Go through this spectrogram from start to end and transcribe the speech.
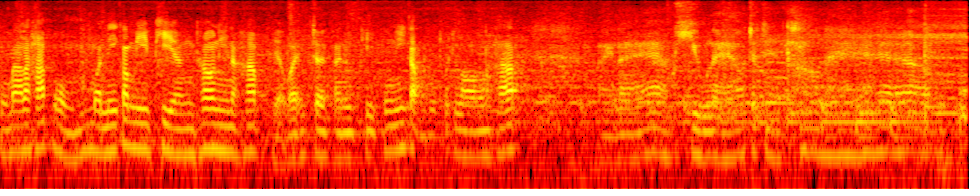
ถึงมาแล้วครับผมวันนี้ก็มีเพียงเท่านี้นะครับ เดี๋ยวไว้เจอกันอีกทีพรุ่งนี้กับบททดลองนะครับ ไปแล้ว คิวแล้วจะกินข้าวแล้ว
